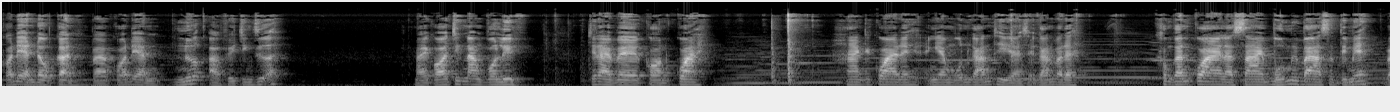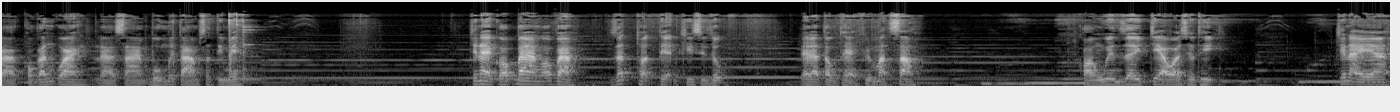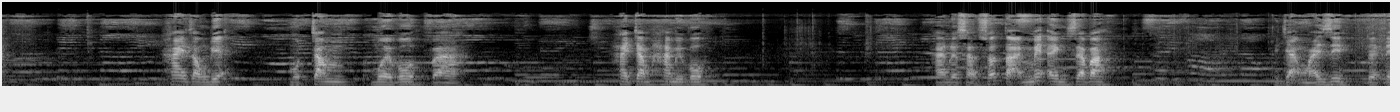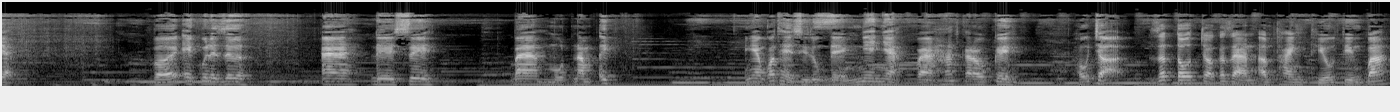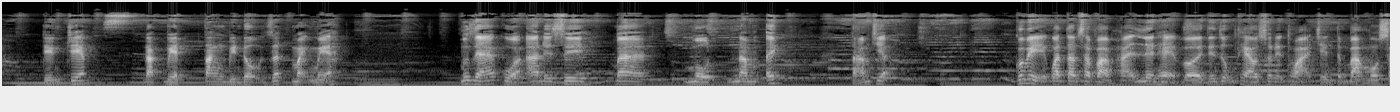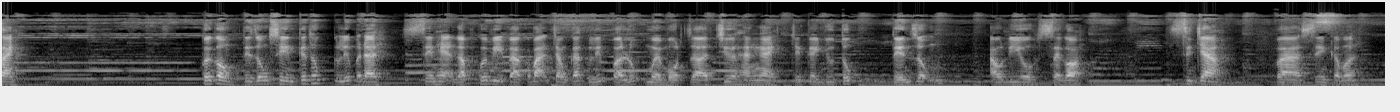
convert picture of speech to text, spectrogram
có đèn đầu cần và có đèn nước ở phía chính giữa. Máy có chức năng volume. Chiếc này về còn quai. Hai cái quai đây, anh em muốn gắn thì sẽ gắn vào đây. Không gắn quai là size 43 cm và có gắn quai là size 48 cm trên này có ba ngõ vào, rất thuận tiện khi sử dụng. Đây là tổng thể phía mặt sau. Còn nguyên dây treo ở siêu thị. Trên này à, hai dòng điện 110V và 220V hàng được sản xuất tại Made in Japan tình trạng máy zin tuyệt đẹp. Với equalizer ADC 315X anh em có thể sử dụng để nghe nhạc và hát karaoke. Hỗ trợ rất tốt cho các dàn âm thanh thiếu tiếng bass tiếng chép đặc biệt tăng biên độ rất mạnh mẽ. Mức giá của ADC 315X 8 triệu. Quý vị quan tâm sản phẩm hãy liên hệ với Tiến Dũng theo số điện thoại trên tấm bảng màu xanh. Cuối cùng, Tiến Dũng xin kết thúc clip ở đây. Xin hẹn gặp quý vị và các bạn trong các clip vào lúc 11 giờ trưa hàng ngày trên kênh YouTube Tiến Dũng. Audio Sài Gòn. Xin chào và xin cảm ơn.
